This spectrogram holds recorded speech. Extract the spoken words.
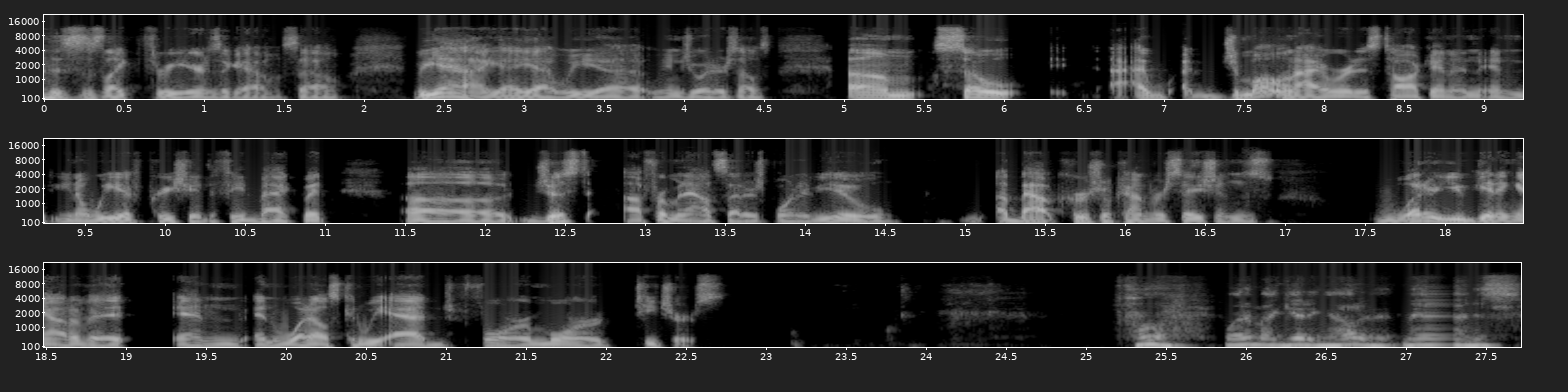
this is like three years ago. So, but yeah, yeah, yeah, we, uh, we enjoyed ourselves. Um, so I, I Jamal and I were just talking, and and you know we appreciate the feedback, but uh, just uh, from an outsider's point of view about crucial conversations, what are you getting out of it, and and what else could we add for more teachers? Oh, what am I getting out of it, man? It's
